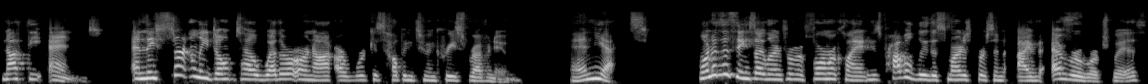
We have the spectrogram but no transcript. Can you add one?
not the end. And they certainly don't tell whether or not our work is helping to increase revenue. And yet, one of the things I learned from a former client who's probably the smartest person I've ever worked with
